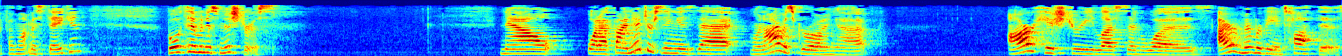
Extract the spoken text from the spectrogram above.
if I'm not mistaken, both him and his mistress. Now, what I find interesting is that when I was growing up, our history lesson was, I remember being taught this.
